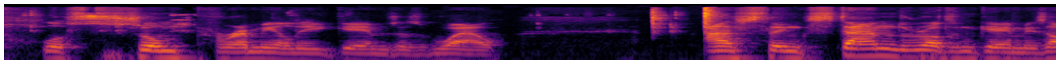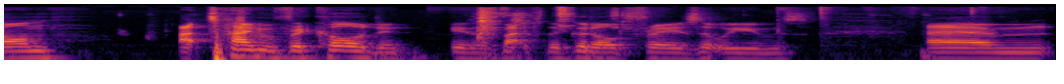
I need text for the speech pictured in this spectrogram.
plus some Premier League games as well. As things stand, the Rotherham game is on. At time of recording, is back to the good old phrase that we use. Um,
